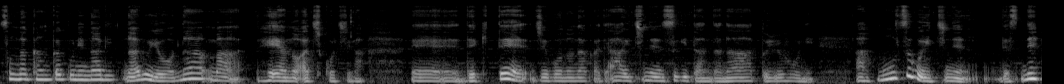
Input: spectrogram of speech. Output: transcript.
そんな感覚になりなるような、まあ、部屋のあちこちが、えー、できて自分の中であ1年過ぎたんだなというふうにあもうすぐ1年ですね。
